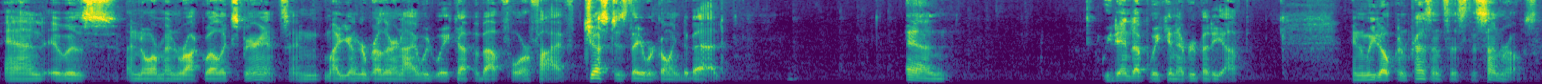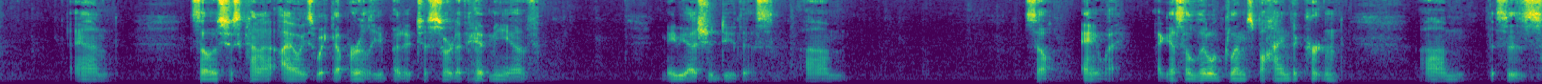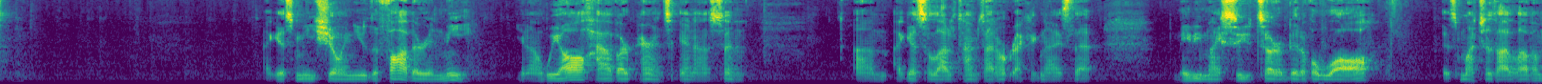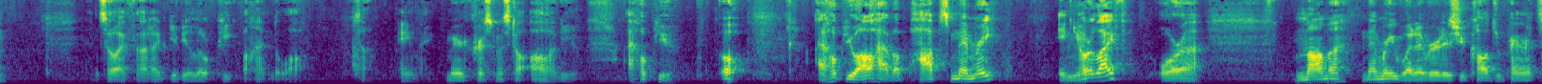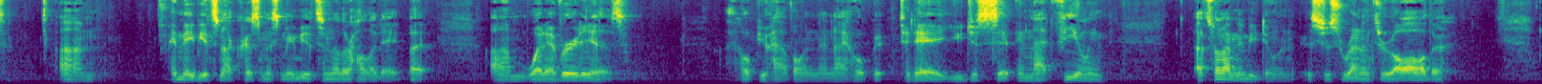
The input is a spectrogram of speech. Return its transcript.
and it was a Norman Rockwell experience. And my younger brother and I would wake up about four or five, just as they were going to bed, and we'd end up waking everybody up, and we'd open presents as the sun rose, and so it's just kind of I always wake up early, but it just sort of hit me of maybe I should do this. Um, so anyway, I guess a little glimpse behind the curtain. Um, this is, I guess, me showing you the Father in me. You know, we all have our parents in us, and um, I guess a lot of times I don't recognize that. Maybe my suits are a bit of a wall, as much as I love them, and so I thought I'd give you a little peek behind the wall. So anyway, Merry Christmas to all of you. I hope you, oh, I hope you all have a pops memory in your life or a mama memory, whatever it is you called your parents. Um, and maybe it's not Christmas, maybe it's another holiday, but um, whatever it is, I hope you have one, and I hope it, today you just sit in that feeling. That's what I'm going to be doing. It's just running through all the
